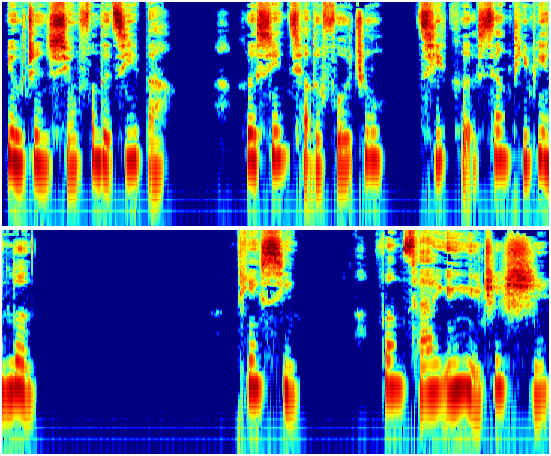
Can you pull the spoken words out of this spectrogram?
右阵雄风的鸡巴和纤巧的佛珠岂可相提并论？天性，方才云雨之时。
